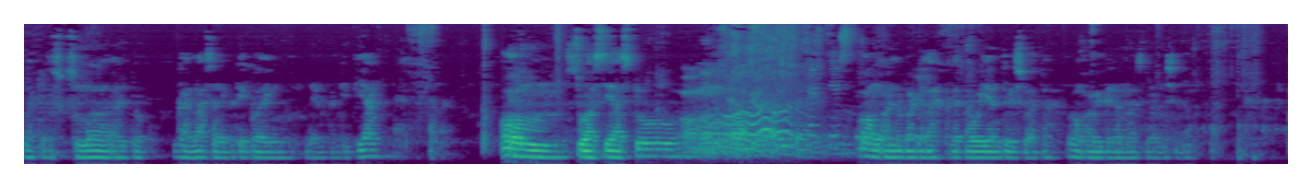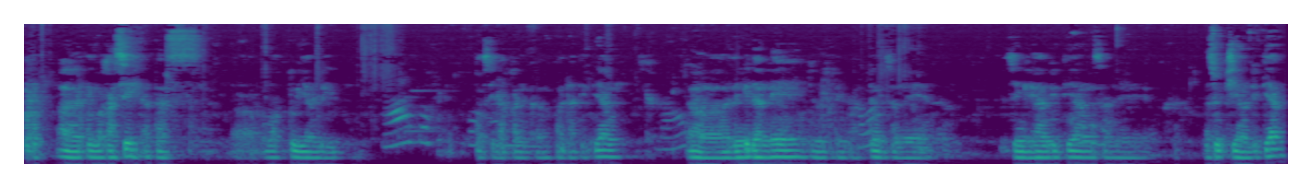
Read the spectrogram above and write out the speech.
Matur semua untuk ganas yang ketiga yang dan panitia. Om Swastiastu. Om Anu Badarah Keretawian Tuiswata. Om Awi Kenama Sedang uh, Terima kasih atas uh, waktu yang dipersilakan kepada Titiang. Uh, Linggi Dane, Juli Batur, Sane Singgihan Titiang, Sane Sucian Titiang.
